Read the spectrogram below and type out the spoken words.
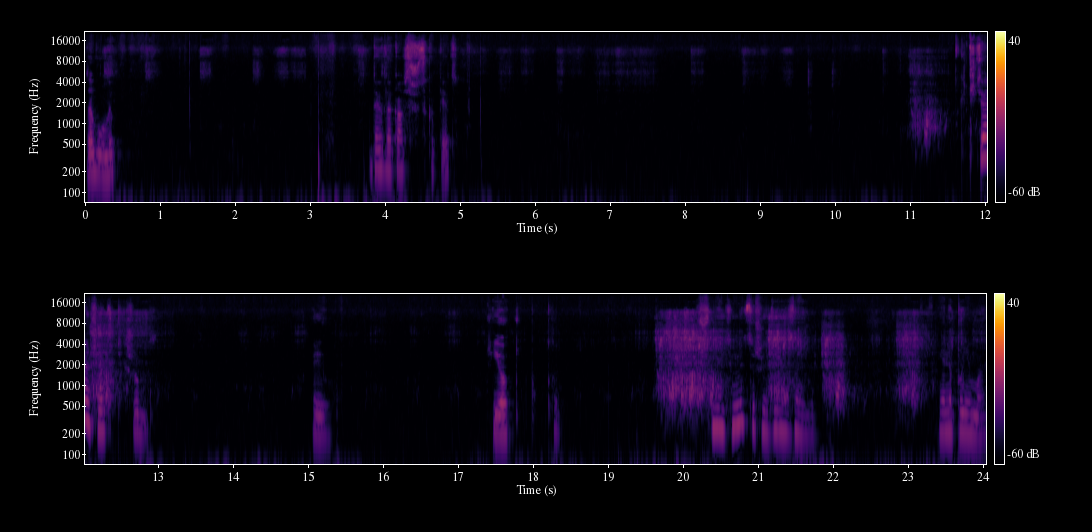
Забули. Так злякався, що це капець. Відчуття, що я тут тільки що був. Ріл. Чи я тут був, блин. Щось Мені здається, що я не знаю. блін. Я не понимаю,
